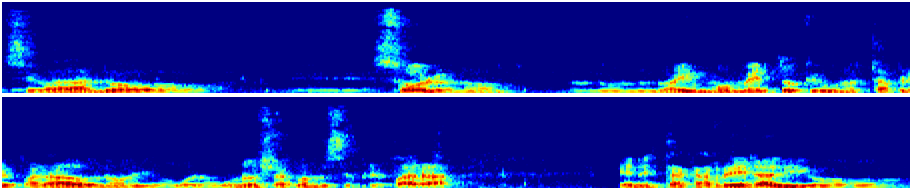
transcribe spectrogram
se va dando eh, solo, ¿no? No, no, hay un momento que uno está preparado, ¿no? Digo, bueno, uno ya cuando se prepara en esta carrera, digo,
